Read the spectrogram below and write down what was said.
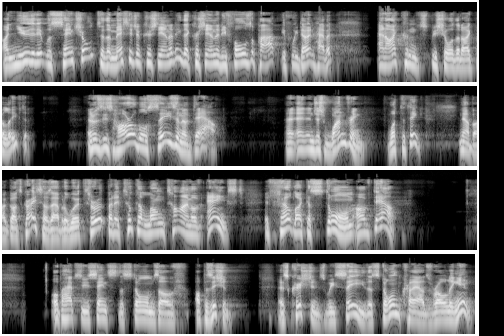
I knew that it was central to the message of Christianity, that Christianity falls apart if we don't have it. And I couldn't be sure that I believed it. And it was this horrible season of doubt and, and, and just wondering what to think. Now, by God's grace, I was able to work through it, but it took a long time of angst. It felt like a storm of doubt. Or perhaps you sense the storms of opposition. As Christians, we see the storm clouds rolling in.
